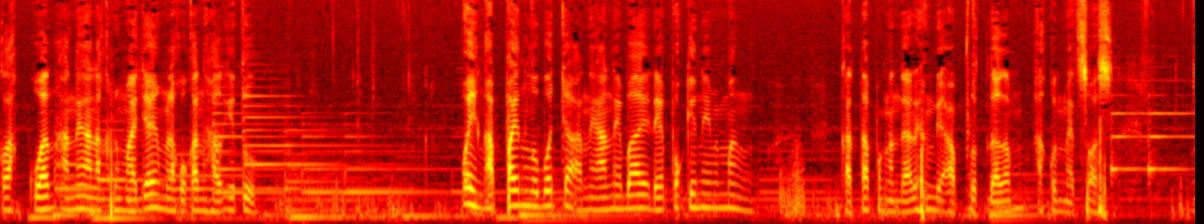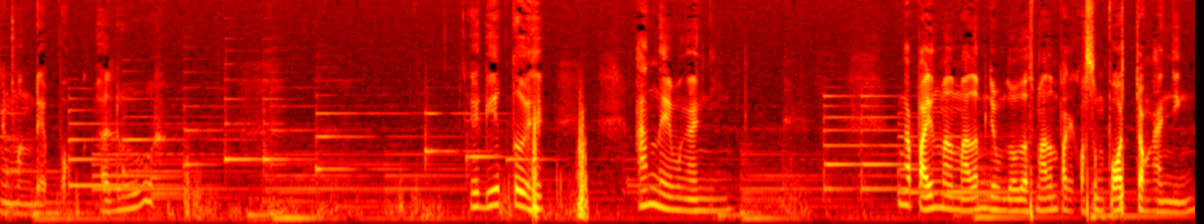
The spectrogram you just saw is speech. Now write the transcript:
kelakuan aneh anak remaja yang melakukan hal itu. Woi ngapain lu bocah? Aneh-aneh baik Depok ini memang kata pengendara yang diupload dalam akun medsos. Memang Depok. Aduh. Ya gitu ya aneh emang anjing. Ngapain malam-malam jam 12 malam pakai kostum pocong anjing?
